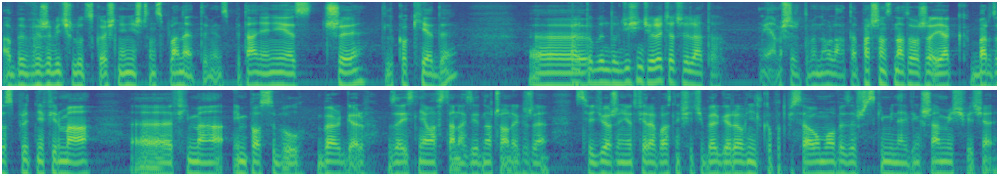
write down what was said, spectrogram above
aby wyżywić ludzkość, nie niszcząc planety. Więc pytanie nie jest czy, tylko kiedy. Ale to będą dziesięciolecia czy lata? Ja myślę, że to będą lata. Patrząc na to, że jak bardzo sprytnie firma, e, firma Impossible Burger zaistniała w Stanach Zjednoczonych, że stwierdziła, że nie otwiera własnych sieci burgerowni, tylko podpisała umowy ze wszystkimi największymi świecie,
